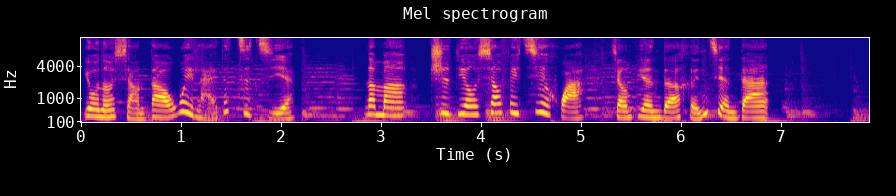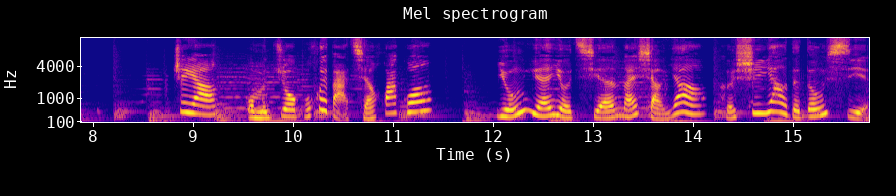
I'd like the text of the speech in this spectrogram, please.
又能想到未来的自己，那么制定消费计划将变得很简单。这样我们就不会把钱花光，永远有钱买想要和需要的东西。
